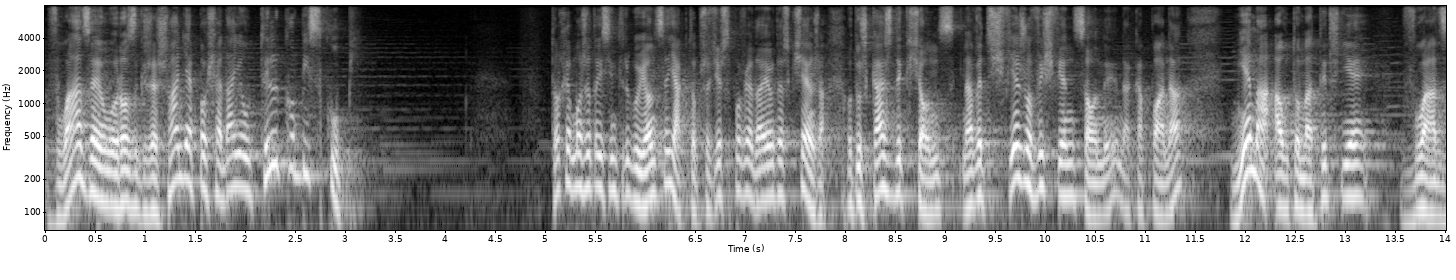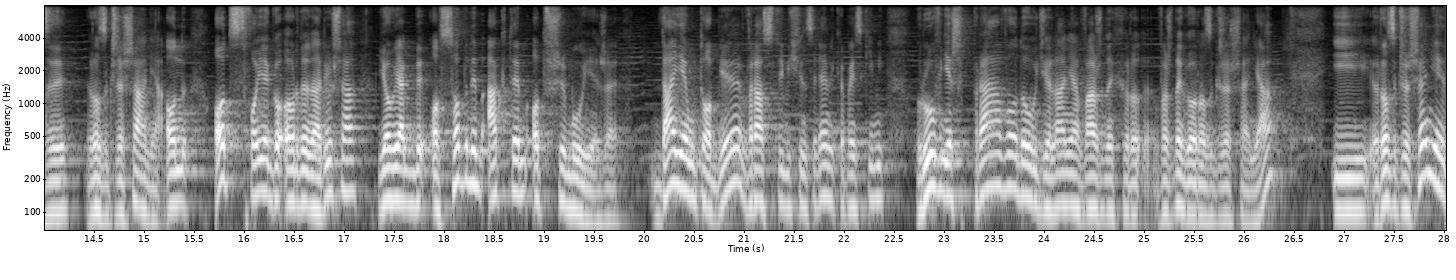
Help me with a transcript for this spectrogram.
władzę rozgrzeszania posiadają tylko biskupi. Trochę może to jest intrygujące, jak to? Przecież spowiadają też księża. Otóż każdy ksiądz, nawet świeżo wyświęcony na kapłana, nie ma automatycznie władzy rozgrzeszania. On od swojego ordynariusza ją jakby osobnym aktem otrzymuje, że daję Tobie wraz z tymi święceniami kapłańskimi również prawo do udzielania ważnych, ważnego rozgrzeszenia. I rozgrzeszenie,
